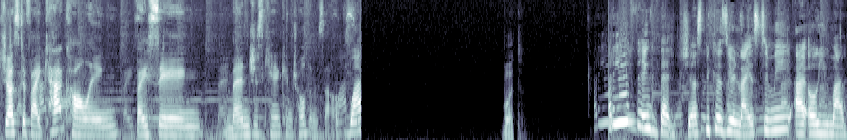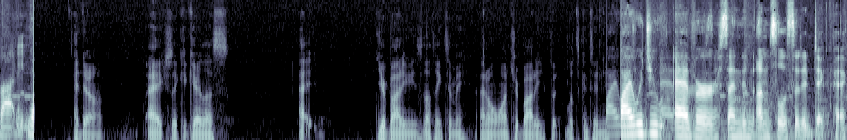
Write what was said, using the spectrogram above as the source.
justify catcalling by saying men just can't control themselves. Why What? How do you think that just because you're nice to me, I owe you my body? I don't. I actually could care less. I, your body means nothing to me. I don't want your body, but let's continue. Why would you ever send an unsolicited dick pic?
